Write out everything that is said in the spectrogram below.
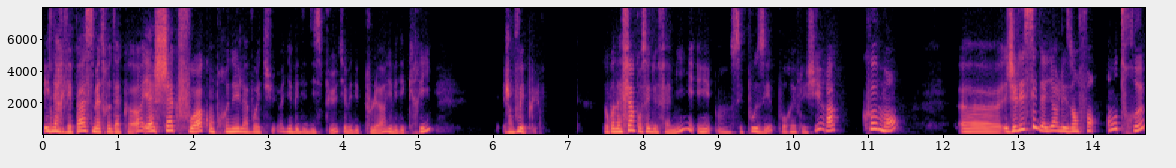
Et ils n'arrivaient pas à se mettre d'accord. Et à chaque fois qu'on prenait la voiture, il y avait des disputes, il y avait des pleurs, il y avait des cris. J'en pouvais plus. Donc on a fait un conseil de famille et on s'est posé pour réfléchir à comment. Euh, j'ai laissé d'ailleurs les enfants entre eux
